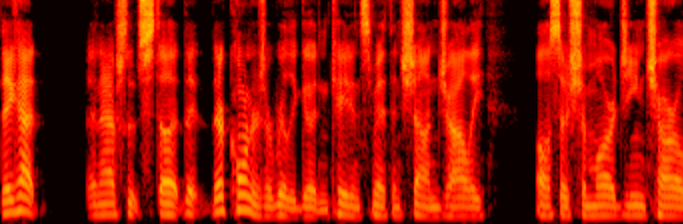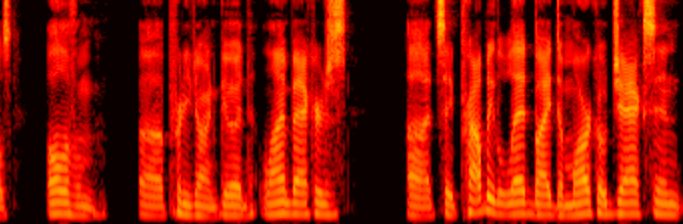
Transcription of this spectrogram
they got an absolute stud. They, their corners are really good, and Kaden Smith and Shaun Jolly, also Shemar, Jean Charles, all of them uh, pretty darn good. Linebackers, uh, I'd say probably led by D'Marco Jackson,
